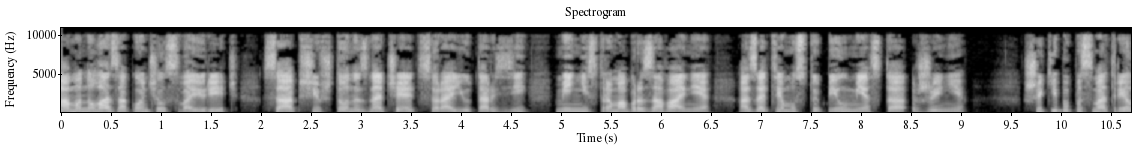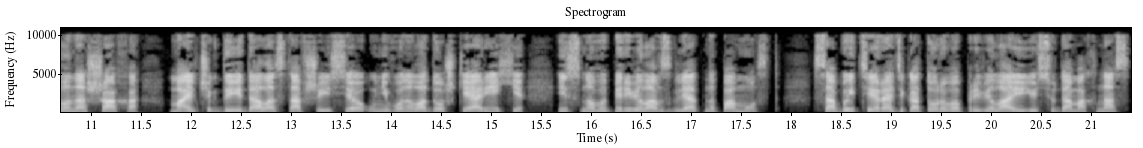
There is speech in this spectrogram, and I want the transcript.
Аманула закончил свою речь, сообщив, что назначает Сараю Тарзи министром образования, а затем уступил место жене. Шикиба посмотрела на Шаха, мальчик доедал оставшиеся у него на ладошке орехи и снова перевела взгляд на помост. Событие, ради которого привела ее сюда Махнас,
